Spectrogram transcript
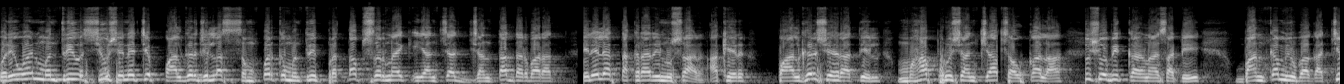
परिवहन मंत्री व शिवसेनेचे पालघर जिल्हा संपर्क मंत्री प्रताप सरनाईक यांच्या जनता दरबारात केलेल्या तक्रारीनुसार अखेर पालघर शहरातील महापुरुषांच्या चौकाला सुशोभित करण्यासाठी बांधकाम विभागाची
